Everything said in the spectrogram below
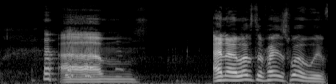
um, and I love the play as well with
